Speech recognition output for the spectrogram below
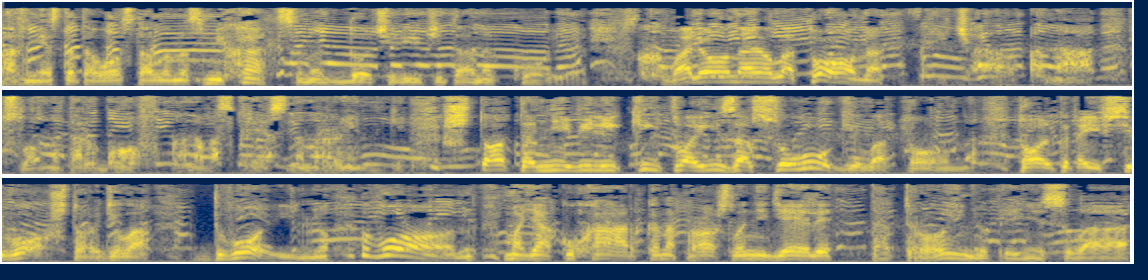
а вместо того стала насмехаться над дочерью Титана Коя. «Хваленая Латона!» — кричала она, словно торговка на воскресном рынке. «Что-то невелики твои заслуги, Латона, только-то и всего, что родила двойню. Вон, моя кухарка на прошлой неделе та тройню принесла».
